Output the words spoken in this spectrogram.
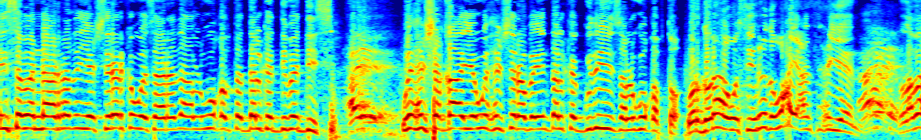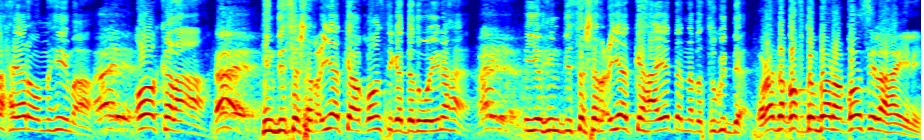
In samanaarada iyo shirarka wasaaradaha lagu qabto dalka dibaddiisa. Wixii shaqaa iyo wixii shiraba in dalka gudihiisa lagu qabto. War golaha wasiirradu waxay ansixiyeen laba xeer oo muhiim ah. Oo kala ah. Hindisa sharciyaadka aqoonsiga dadweynaha. Iyo hindisa sharciyaadka haayadda nabad sugidda war hadda qof dambean aqoonsi lahayni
